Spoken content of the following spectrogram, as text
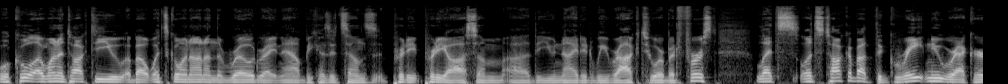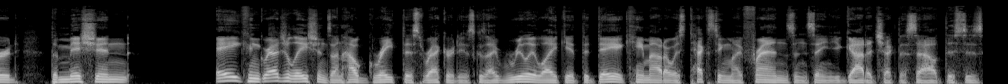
Well, cool. I want to talk to you about what's going on on the road right now because it sounds pretty pretty awesome. Uh, the United We Rock tour. But first, let's let's talk about the great new record, The Mission. A, congratulations on how great this record is because I really like it. The day it came out, I was texting my friends and saying, "You got to check this out. This is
